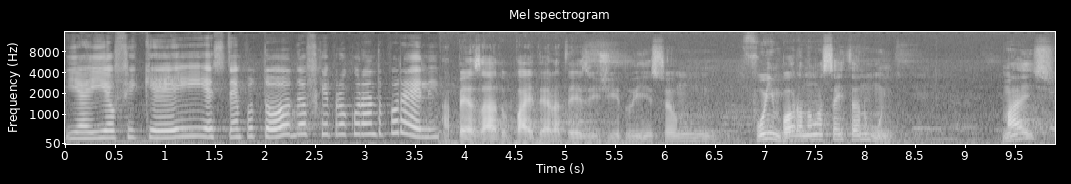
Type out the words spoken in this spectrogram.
E aí eu fiquei, esse tempo todo, eu fiquei procurando por ele. Apesar do pai dela ter exigido isso, eu fui embora não aceitando muito. Mas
